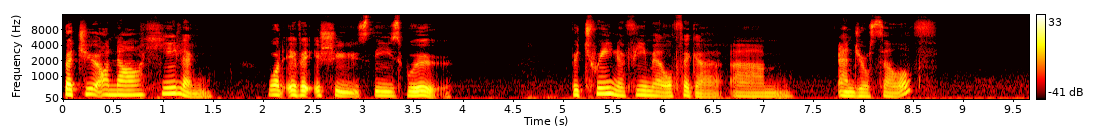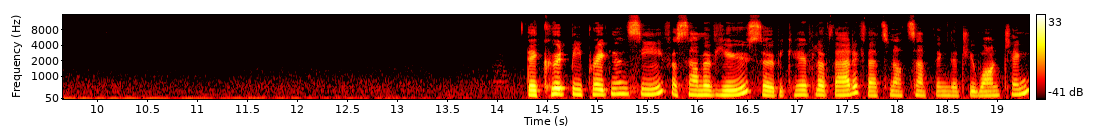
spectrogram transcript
but you are now healing whatever issues these were between a female figure um, and yourself. There could be pregnancy for some of you, so be careful of that if that's not something that you're wanting.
